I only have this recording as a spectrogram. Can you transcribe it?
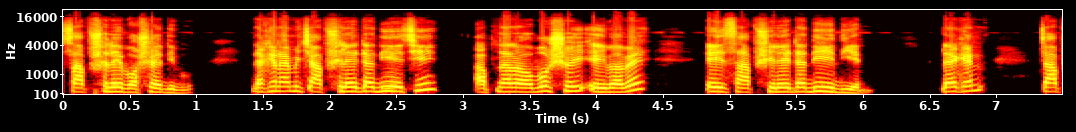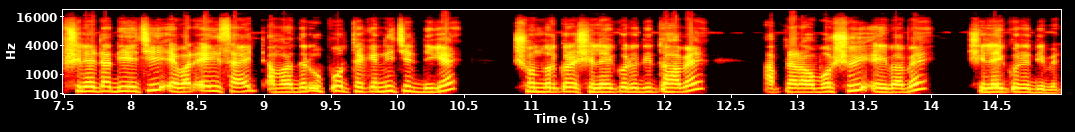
চাপ সেলাই বসায় দিব। দেখেন আমি চাপ সেলাইটা দিয়েছি, আপনারা অবশ্যই এইভাবে এই চাপ সেলাইটা দিয়ে দিন দেখেন, চাপ সেলাইটা দিয়েছি, এবার এই সাইড আমাদের উপর থেকে নিচের দিকে সুন্দর করে সেলাই করে দিতে হবে। আপনারা অবশ্যই এইভাবে সেলাই করে দিবেন।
